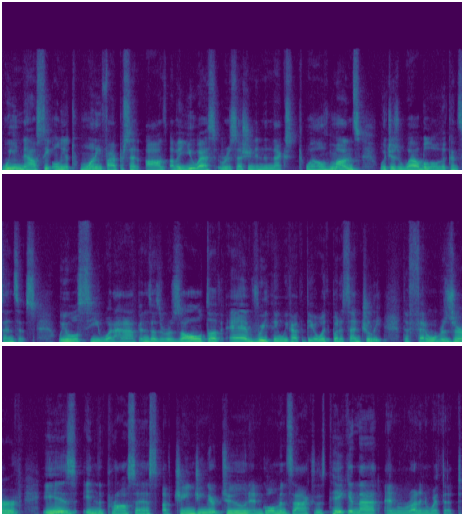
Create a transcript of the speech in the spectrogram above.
we now see only a 25% odds of a US recession in the next 12 months, which is well below the consensus. We will see what happens as a result of everything we've had to deal with, but essentially, the Federal Reserve is in the process of changing their tune, and Goldman Sachs has taken that and running with it.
